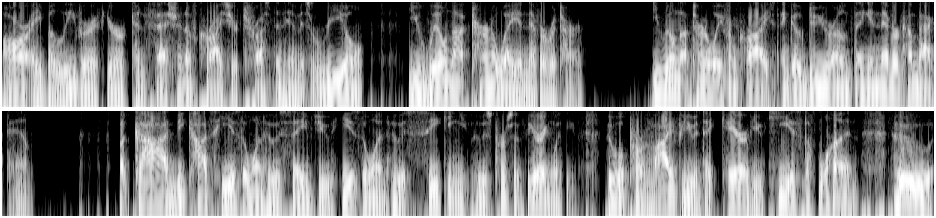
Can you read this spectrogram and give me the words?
are a believer, if your confession of Christ, your trust in Him is real, you will not turn away and never return. You will not turn away from Christ and go do your own thing and never come back to Him. But God, because He is the one who has saved you, He is the one who is seeking you, who is persevering with you, who will provide for you and take care of you. He is the one who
